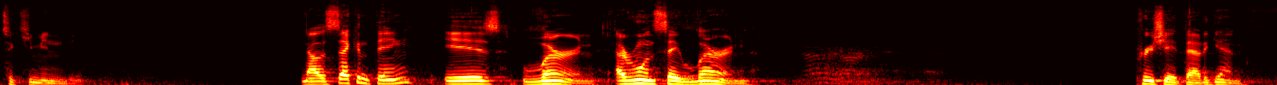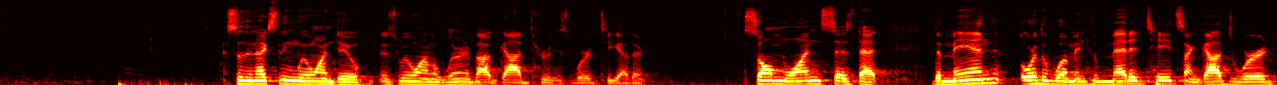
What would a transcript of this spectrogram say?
to community. Now, the second thing is learn. Everyone say learn. Appreciate that again. So, the next thing we want to do is we want to learn about God through His Word together. Psalm 1 says that the man or the woman who meditates on God's Word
